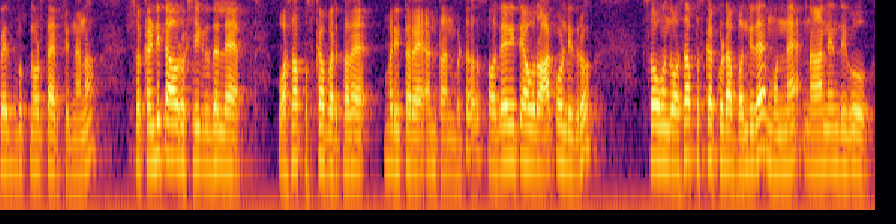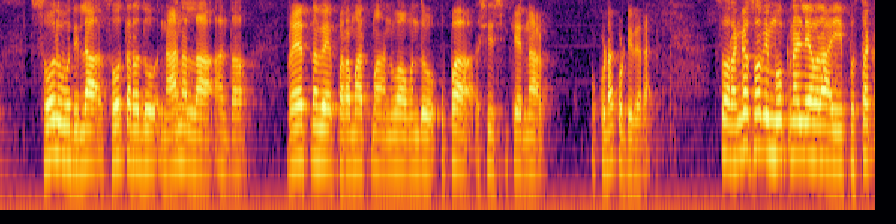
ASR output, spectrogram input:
ಫೇಸ್ಬುಕ್ ನೋಡ್ತಾ ಇರ್ತೀನಿ ನಾನು. ಸೊ ಖಂಡಿತ ಅವರು ಶೀಘ್ರದಲ್ಲೇ ಹೊಸ ಪುಸ್ತಕ ಬರ್ತಾರೆ, ಬರೀತಾರೆ ಅಂತ ಅಂದ್ಬಿಟ್ಟು. ಸೊ ಅದೇ ರೀತಿ ಅವರು ಹಾಕ್ಕೊಂಡಿದ್ರು ಸೊ ಒಂದು ಹೊಸ ಪುಸ್ತಕ ಕೂಡ ಬಂದಿದೆ. ಮೊನ್ನೆ ನಾನೆಂದಿಗೂ ಸೋಲುವುದಿಲ್ಲ, ಸೋತರದು ನಾನಲ್ಲ ಅಂತ ಪ್ರಯತ್ನವೇ ಪರಮಾತ್ಮ ಅನ್ನುವ ಒಂದು ಉಪ ಶೀರ್ಷಿಕೆಯನ್ನು ಕೂಡ ಕೊಟ್ಟಿದ್ದಾರೆ. ಸೊ ರಂಗಸ್ವಾಮಿ ಮೂಕನಹಳ್ಳಿಯವರ ಈ ಪುಸ್ತಕ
